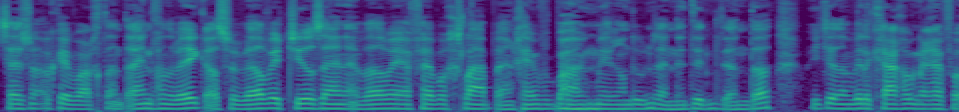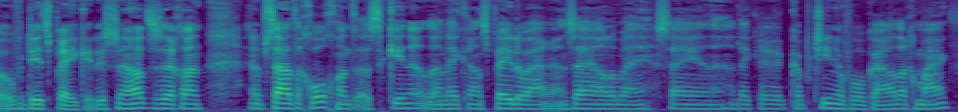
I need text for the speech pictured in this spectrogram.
zei ze oké, wacht, aan het einde van de week, als we wel weer chill zijn en wel weer even hebben geslapen en geen verbouwing meer aan het doen zijn en dit en dat, weet je, dan wil ik graag ook nog even over dit spreken. Dus toen hadden ze gewoon, en op zaterdagochtend, als de kinderen dan lekker aan het spelen waren en zij allebei, zij een lekkere cappuccino voor elkaar hadden gemaakt,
